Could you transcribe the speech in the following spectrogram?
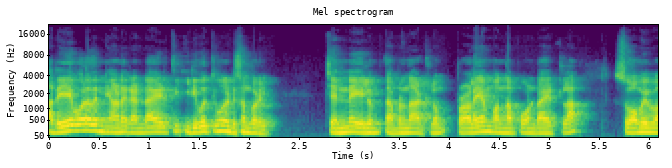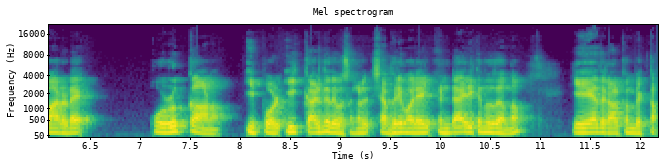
അതേപോലെ തന്നെയാണ് രണ്ടായിരത്തി ഇരുപത്തിമൂന്ന് ഡിസംബറിൽ ചെന്നൈയിലും തമിഴ്നാട്ടിലും പ്രളയം വന്നപ്പോൾ ഉണ്ടായിട്ടുള്ള സ്വാമിമാരുടെ ഒഴുക്കാണ്. ഇപ്പോൾ ഈ കഴിഞ്ഞ ദിവസങ്ങൾ ശബരിമലയിൽ ഉണ്ടായിരിക്കുന്നതെന്ന് ഏതൊരാൾക്കും വ്യക്തം.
